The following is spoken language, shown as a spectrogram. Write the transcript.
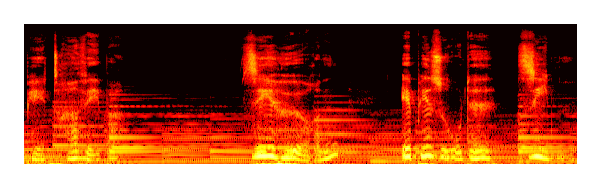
Petra Weber. Sie hören Episode 7.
